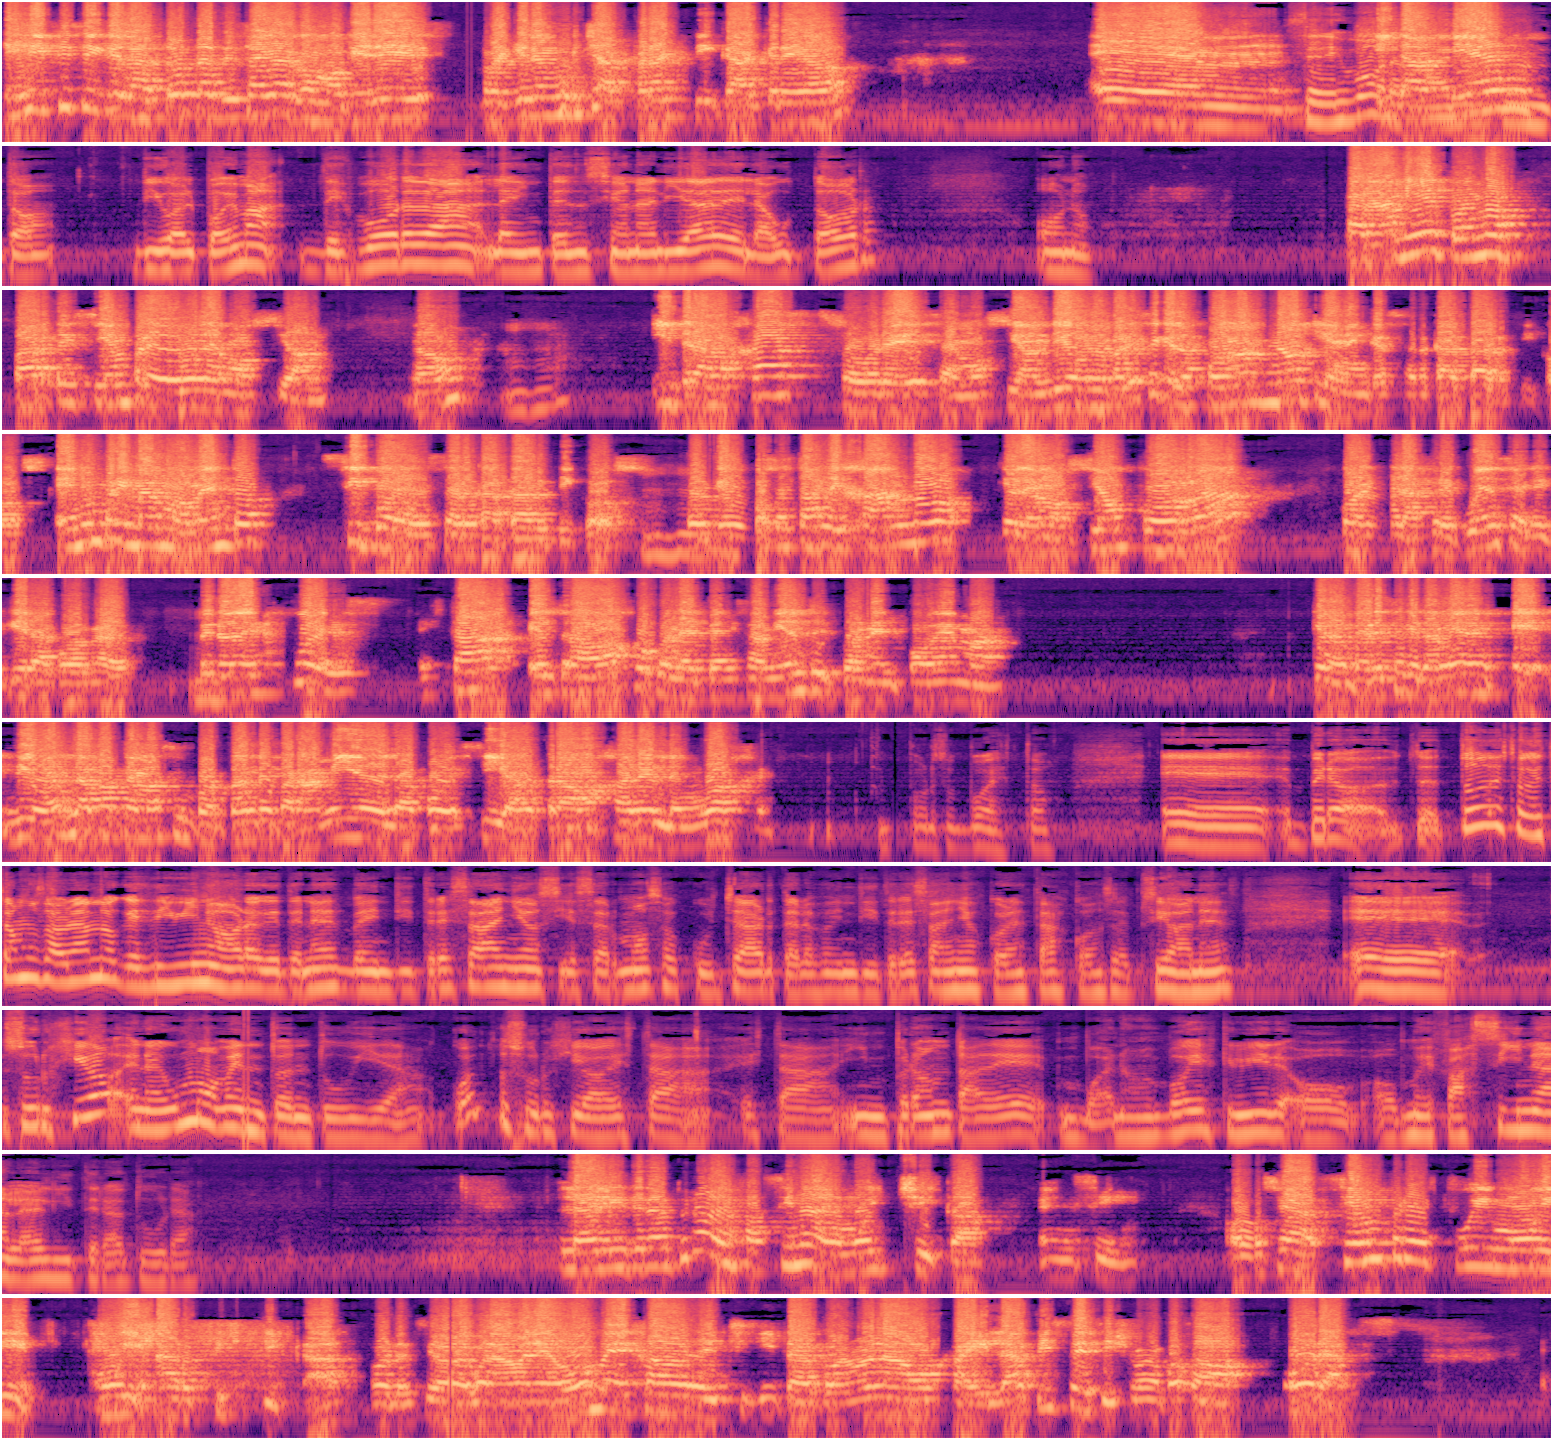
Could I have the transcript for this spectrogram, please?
Es difícil que la torta te salga como querés, requiere mucha práctica, creo. Eh, se desborda y también, punto. Digo, el poema desborda la intencionalidad del autor o no. para mí el poema parte siempre de una emoción, ¿no? Y trabajás sobre esa emoción. Digo, me parece que los poemas no tienen que ser catárticos. En un primer momento sí pueden ser catárticos, porque vos estás dejando que la emoción corra con la frecuencia que quiera correr. Pero después está el trabajo con el pensamiento y con el poema. Que me parece que también, eh, digo, es la parte más importante para mí de la poesía, trabajar el lenguaje. Por supuesto. Eh, pero todo esto que estamos hablando, que es divino ahora que tenés 23 años y es hermoso escucharte a los 23 años con estas concepciones, eh, surgió en algún momento en tu vida. ¿Cuándo surgió esta, esta impronta de, bueno, voy a escribir o, o me fascina la literatura? La literatura me fascina de muy chica en sí. O sea, siempre fui muy, muy artística, por decirlo de alguna manera. Vos me dejabas de chiquita con una hoja y lápices y yo me pasaba horas.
